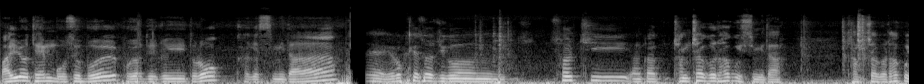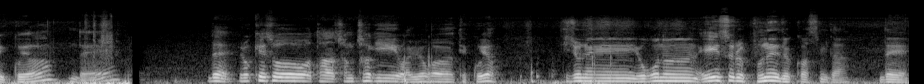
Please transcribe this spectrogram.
완료된 모습을 보여드리도록 하겠습니다. 네, 이렇게 해서 지금 설치, 그러니까 장착을 하고 있습니다. 장착을 하고 있고요. 네. 네, 이렇게 해서 다 장착이 완료가 됐고요. 기존에 요거는 AS를 보내야 될 것 같습니다. 네.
